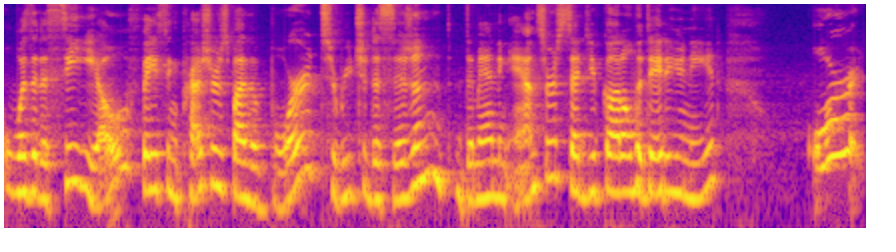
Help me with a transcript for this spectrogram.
Was it a CEO facing pressures by the board to reach a decision, demanding answers, said you've got all the data you need? Or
